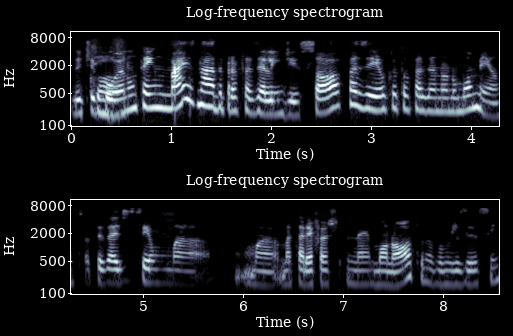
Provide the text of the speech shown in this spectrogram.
Do tipo, Sim. eu não tenho mais nada para fazer além disso, só fazer o que eu estou fazendo no momento. Apesar de ser uma, uma, uma tarefa né, monótona, vamos dizer assim.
